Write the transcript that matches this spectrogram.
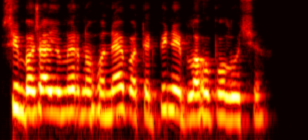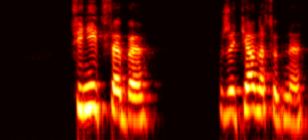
Всім бажаю мирного неба, терпіння і благополуччя. Цініть себе. Життя нас одне.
